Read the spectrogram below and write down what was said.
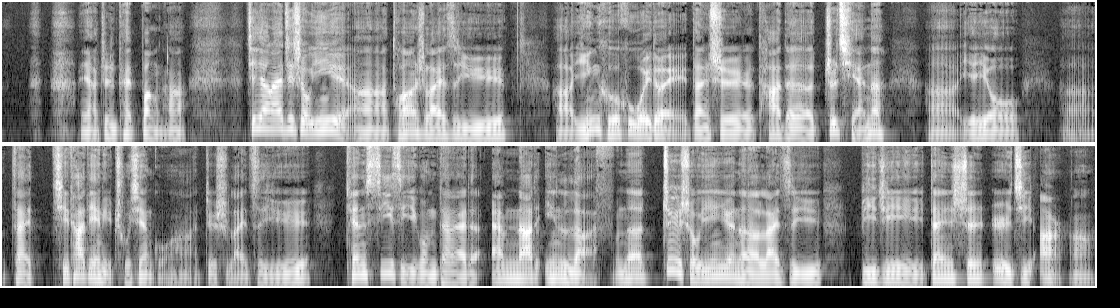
哎呀，真是太棒了啊！接下来这首音乐啊，同样是来自于啊银河护卫队，但是它的之前呢啊也有呃在其他电影里出现过哈、就是来自于 Ten CC 给我们带来的《I'm Not in Love》。那这首音乐呢，来自于 B.G. 单身日记二啊。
